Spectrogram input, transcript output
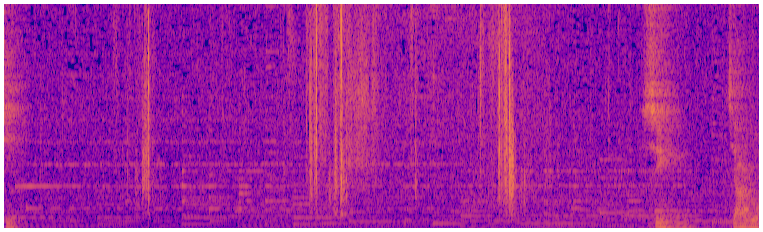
信，姓名：嘉若，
